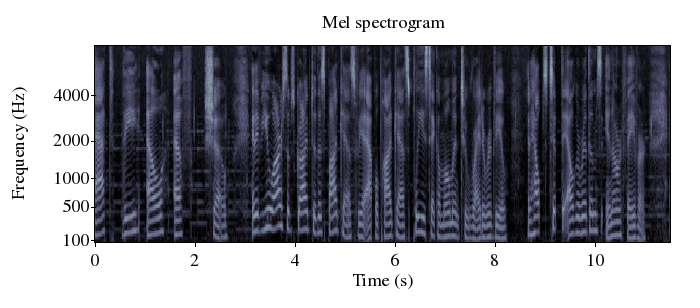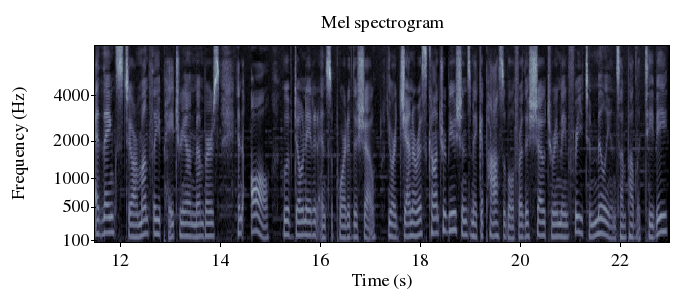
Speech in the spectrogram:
at the LF show. And if you are subscribed to this podcast via Apple Podcasts, please take a moment to write a review. It helps tip the algorithms in our favor. And thanks to our monthly Patreon members and all who have donated and supported the show. Your generous contributions make it possible for this show to remain free to millions on public TV,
